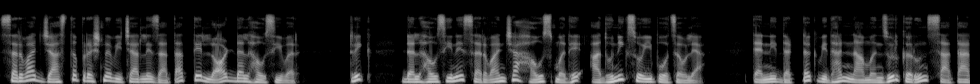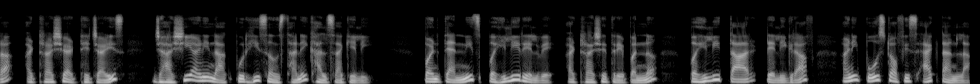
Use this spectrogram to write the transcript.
सर्वात जास्त प्रश्न विचारले जातात ते लॉर्ड डलहाऊसीवर ट्रिक डलहाऊसीने सर्वांच्या हाऊसमध्ये आधुनिक सोयी पोचवल्या. त्यांनी दत्तक विधान नामंजूर करून सातारा अठराशे अठ्ठेचाळीस झाशी आणि नागपूर ही संस्थाने खालसा केली. पण त्यांनीच पहिली रेल्वे अठराशे त्रेपन्न पहिली तार टेलिग्राफ आणि पोस्ट ऑफिस ॲक्ट आणला.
